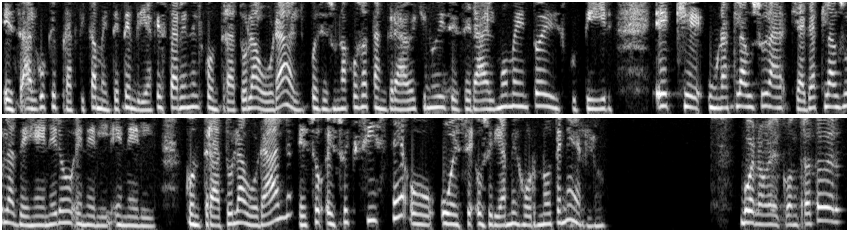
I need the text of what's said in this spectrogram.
es algo que prácticamente tendría que estar en el contrato laboral. Pues es una cosa tan grave que uno dice, será el momento de discutir eh, que una cláusula, que haya cláusulas de género en el, en el contrato laboral. ¿Eso, eso existe o, o, ese, o sería mejor no tenerlo? Bueno, el contrato de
